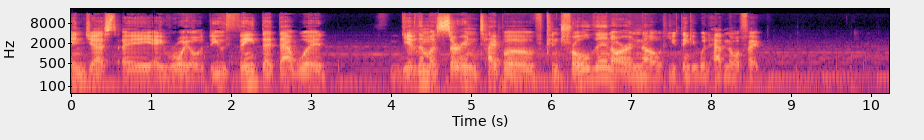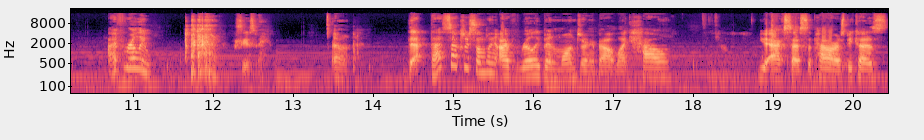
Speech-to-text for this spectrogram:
ingest a a royal? Do you think that that would give them a certain type of control then, or no? You think it would have no effect? I've really, excuse me, uh, that that's actually something I've really been wondering about, like how you access the powers, because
